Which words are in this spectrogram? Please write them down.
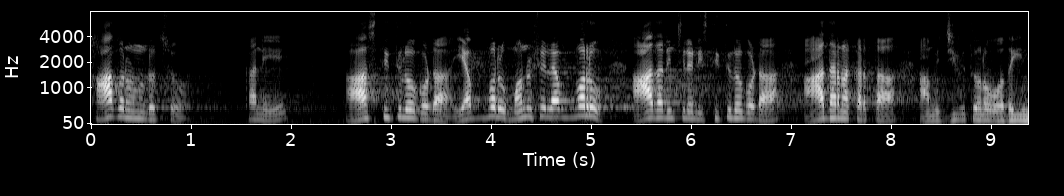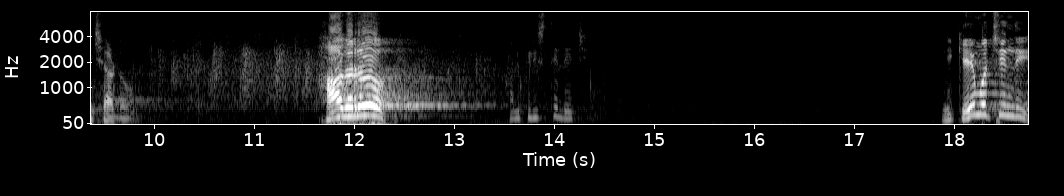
హాగను ఉండొచ్చు కానీ ఆ స్థితిలో కూడా ఎవ్వరు మనుషులు ఎవ్వరు ఆదరించలేని స్థితిలో కూడా ఆదరణకర్త ఆమె జీవితంలో ఉదయించాడు. హాగరు అని పిలిస్తే లేచి. నీకేమొచ్చింది?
